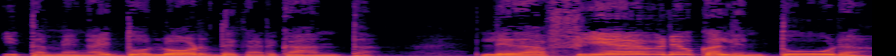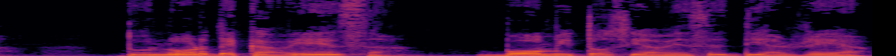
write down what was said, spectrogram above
y también hay dolor de garganta. Le da fiebre o calentura, dolor de cabeza, vómitos y a veces diarrea.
